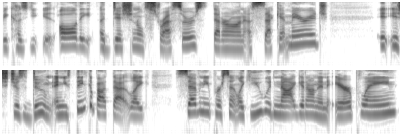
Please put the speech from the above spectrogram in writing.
because you, it, all the additional stressors that are on a second marriage, it is just doomed. And you think about that like 70%, like you would not get on an airplane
